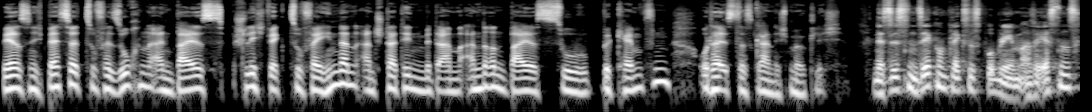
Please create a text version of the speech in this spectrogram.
Wäre es nicht besser zu versuchen, einen Bias schlichtweg zu verhindern, anstatt ihn mit einem anderen Bias zu bekämpfen? Oder ist das gar nicht möglich? Das ist ein sehr komplexes Problem. Also erstens,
